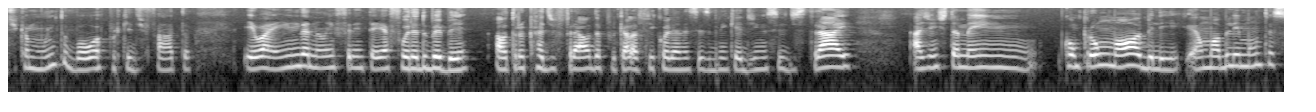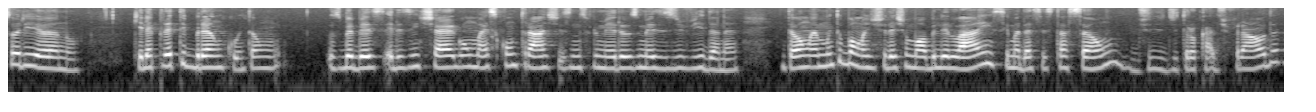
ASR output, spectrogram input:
dica muito boa, porque de fato eu ainda não enfrentei a fúria do bebê ao trocar de fralda, porque ela fica olhando esses brinquedinhos, se distrai. A gente também comprou um mobile, é um mobile montessoriano, que ele é preto e branco, então os bebês eles enxergam mais contrastes nos primeiros meses de vida, né? Então é muito bom, a gente deixa o móvel lá em cima dessa estação de, de trocar de fralda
